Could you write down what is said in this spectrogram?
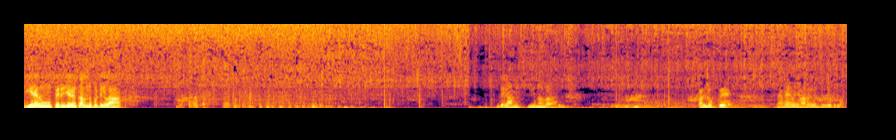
ஜீரகமும் பெருஞ்சீரகம் கலந்து போட்டுக்கலாம். இது நல்லா இருக்கு. கல்லுப்பு வெங்காயம் கொஞ்சம் வதங்கிறதுக்கு போட்டுக்கலாம்.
